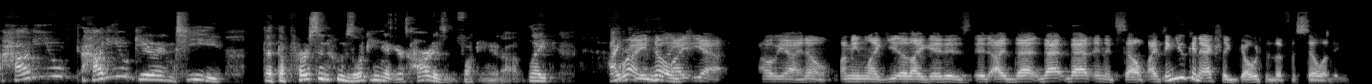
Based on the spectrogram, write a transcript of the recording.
how do you how do you guarantee that the person who's looking at your card isn't fucking it up? Like, I right no like, i yeah oh yeah i know i mean like yeah like it is it I, that that that in itself i think you can actually go to the facility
